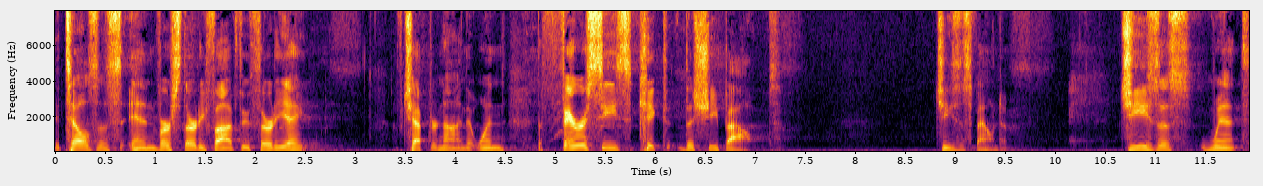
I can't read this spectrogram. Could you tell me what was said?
It tells us in verse 35 through 38 of chapter 9 that when the Pharisees kicked the sheep out, Jesus found him. Jesus went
